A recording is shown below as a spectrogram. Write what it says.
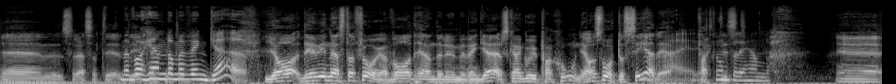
Eh, sådär, så att det, Men det vad händer inte- med Wenger? Ja, det är min nästa fråga. Vad händer nu med Wenger? Ska han gå i pension? Jag har svårt att se det Nej, jag tror faktiskt. inte det händer. Eh,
